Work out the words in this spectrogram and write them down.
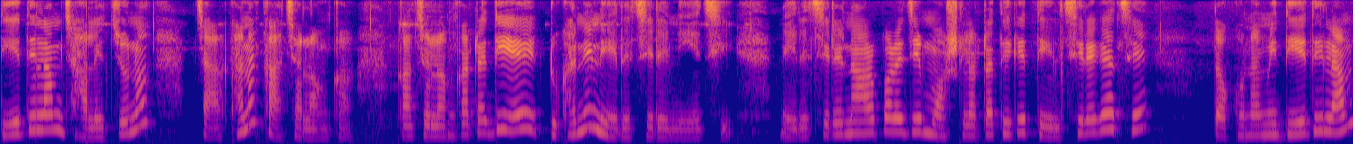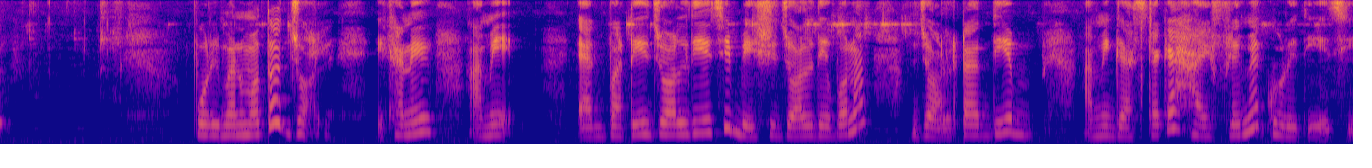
দিয়ে দিলাম ঝালের জন্য চারখানা কাঁচা লঙ্কা। কাঁচা লঙ্কাটা দিয়ে একটুখানি নেড়ে চেড়ে নিয়েছি। নেড়ে চেড়ে নেওয়ার পরে যে মশলাটা থেকে তেল ছেড়ে গেছে, তখন আমি দিয়ে দিলাম পরিমাণ মতো জল। এখানে আমি এক বাটি জল দিয়েছি, বেশি জল দেব না। জলটা দিয়ে আমি গ্যাসটাকে হাই ফ্লেমে করে দিয়েছি।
